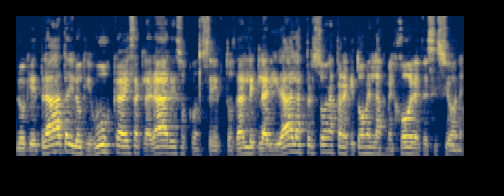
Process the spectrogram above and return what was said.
lo que trata y lo que busca es aclarar esos conceptos, darle claridad a las personas para que tomen las mejores decisiones.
